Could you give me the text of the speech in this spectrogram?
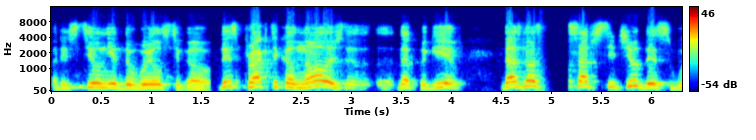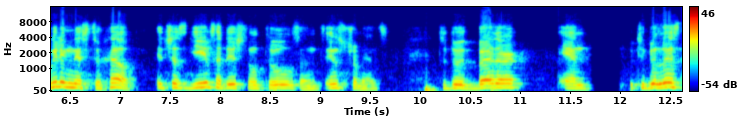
but you still need the wheels to go, this practical knowledge that, that we give does not substitute this willingness to help. It just gives additional tools and instruments to do it better and to be less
